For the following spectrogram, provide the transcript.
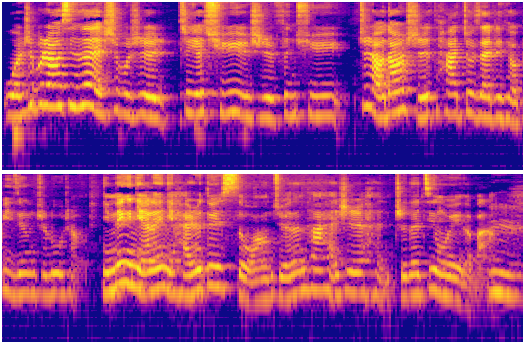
我是不知道现在是不是这些区域是分区，至少当时它就在这条必经之路上。你那个年龄，你还是对死亡觉得它还是很值得敬畏的吧？嗯，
